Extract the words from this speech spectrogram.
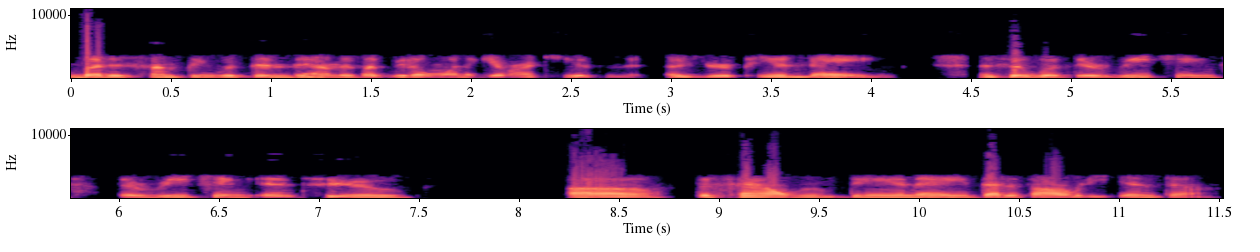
But it's something within them. It's like we don't want to give our kids a European name. And so what they're reaching, they're reaching into uh, the sound root DNA that is already in them.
